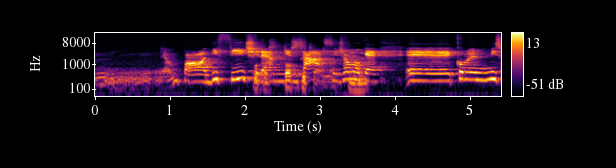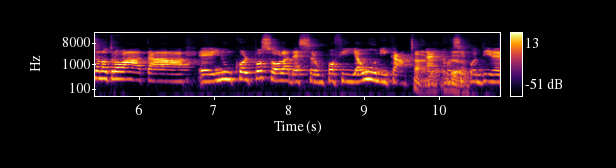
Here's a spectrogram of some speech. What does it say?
mm, un po' difficile ambientarsi, tosticella. diciamo Mm. che E come mi sono trovata eh, in un colpo solo ad essere un po' figlia unica, Ah, ecco, si può dire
